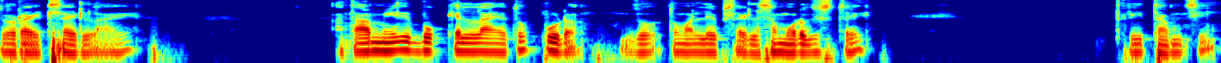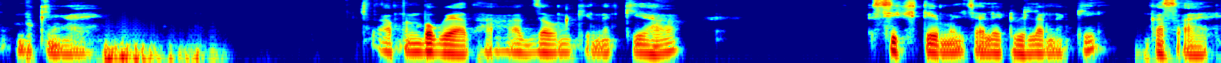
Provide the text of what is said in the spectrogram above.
जो राईट साईडला आहे. आता आम्ही बुक केलेला आहे तो पुढं जो तुम्हाला लेफ्ट साईडला समोर दिसतो आहे तर इथं आमची बुकिंग आहे. आपण बघूया आता आज जाऊन की नक्की हा सिक्स्टी एम एलच्या लेट व्हीला नक्की कसा आहे.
